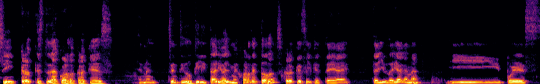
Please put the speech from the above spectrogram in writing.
Sí, creo que estoy de acuerdo, creo que es en el sentido utilitario el mejor de todos, creo que es el que te, te ayudaría a ganar. Y pues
